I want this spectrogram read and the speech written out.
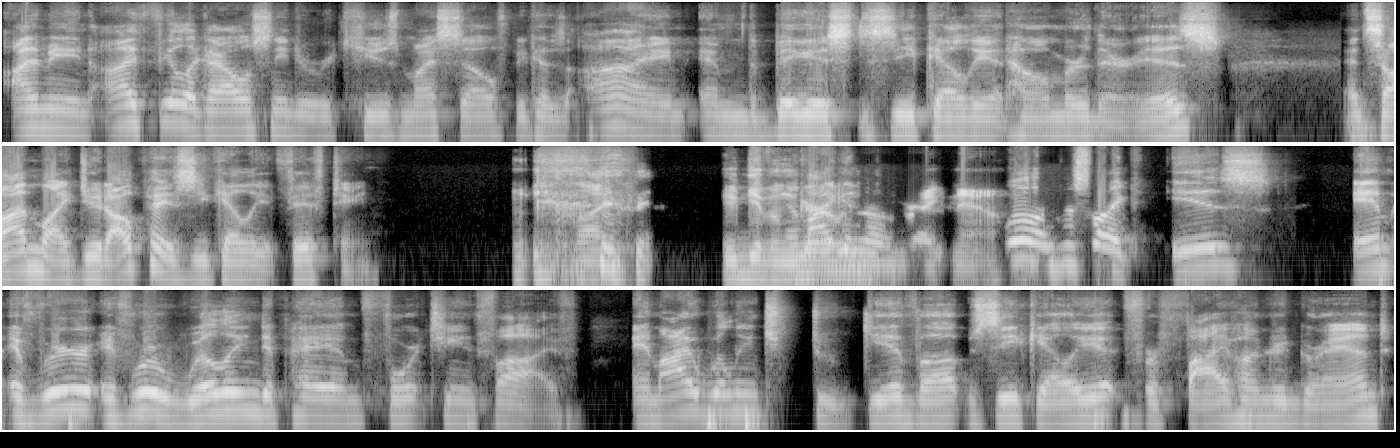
I mean, I feel like I also need to recuse myself because I am the biggest Zeke Elliott homer there is. And so I'm like, dude, I'll pay Zeke Elliott 15. Like, you give him gonna- right now. well, I'm just like, is am if we're if we're willing to pay him 14.5, am I willing to, to give up Zeke Elliott for 500 grand?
